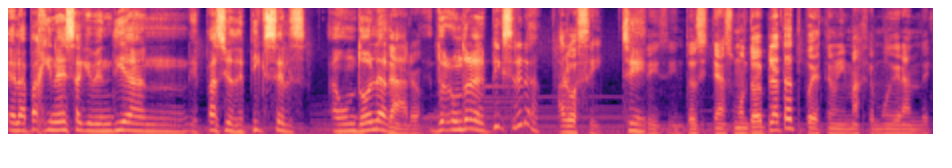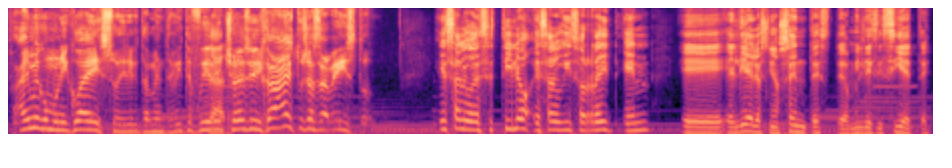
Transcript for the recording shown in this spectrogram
a la página esa que vendían espacios de píxeles a un dólar. Claro. ¿Un dólar el píxel era? Algo así. Sí. Sí, sí. Entonces, si tenés un montón de plata, puedes tener una imagen muy grande. A mí me comunicó a eso directamente, ¿viste? Fui Claro. derecho a eso y dije, ah, esto ya se ha visto. Es algo de ese estilo, es algo que hizo Reddit en eh, el Día de los Inocentes de 2017.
